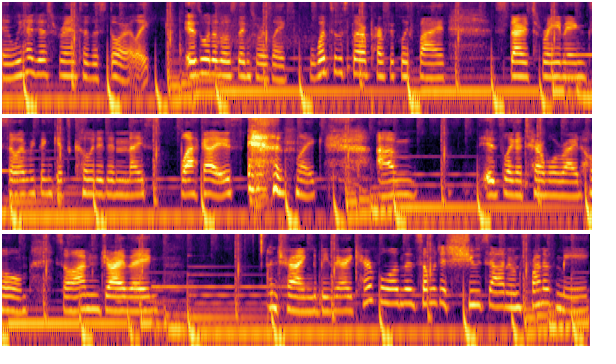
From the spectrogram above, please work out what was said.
and we had just ran to the store. Like, it's one of those things where it's like, went to the store perfectly fine, starts raining, so everything gets coated in nice black ice, and like, um, it's like a terrible ride home. So I'm driving and trying to be very careful, and then someone just shoots out in front of me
